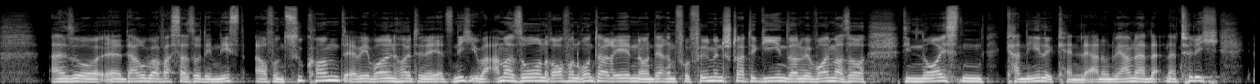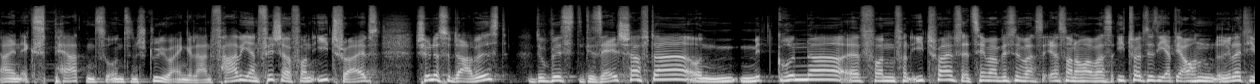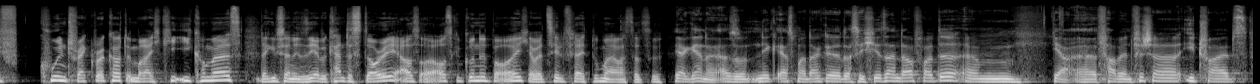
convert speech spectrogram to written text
Also äh, darüber, was da so demnächst auf uns zukommt. Äh, wir wollen heute jetzt nicht über Amazon rauf und runter reden und deren Fulfillment-Strategien, sondern wir wollen mal so die neuesten Kanäle kennenlernen. Und wir haben da natürlich einen Experten zu uns ins Studio eingeladen, Fabian Fischer von eTribes. Schön, dass du da bist. Du bist Gesellschafter und Mitgründer äh, von, von eTribes. Erzähl mal ein bisschen was, erstmal nochmal, was eTribes ist. Ihr habt ja auch einen relativ coolen Track Record im Bereich Key E-Commerce. Da gibt es ja eine sehr bekannte Story aus, ausgegründet bei euch, aber erzähl vielleicht du mal was dazu. Ja, gerne. Also Nick, erstmal danke, dass ich hier sein darf heute. Ähm, ja, äh, Fabian Fischer, eTribes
